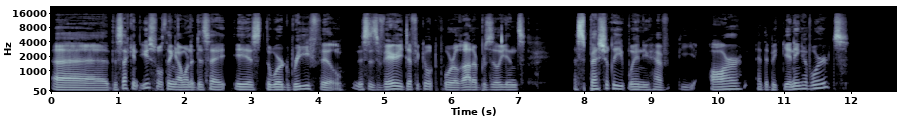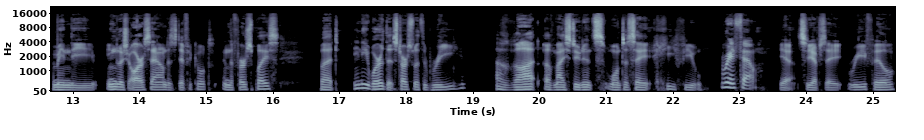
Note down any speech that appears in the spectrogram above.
Uh, the second useful thing I wanted to say is the word refill. This is very difficult for a lot of Brazilians, especially when you have the R at the beginning of words. I mean, the English R sound is difficult in the first place, but any word that starts with re, a lot of my students want to say refill. Refill. Yeah, so you have to say refill.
